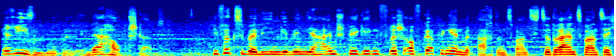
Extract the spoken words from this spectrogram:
Riesenjubel in der Hauptstadt. Die Füchse Berlin gewinnen ihr Heimspiel gegen Frisch auf Göppingen mit 28 zu 23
